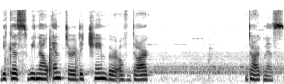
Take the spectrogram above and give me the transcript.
because we now enter the chamber of dark darkness.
